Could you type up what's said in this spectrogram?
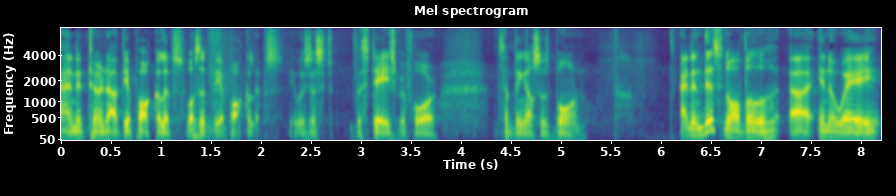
and it turned out the apocalypse wasn't the apocalypse; it was just the stage before something else was born. And in this novel, uh, in a way,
